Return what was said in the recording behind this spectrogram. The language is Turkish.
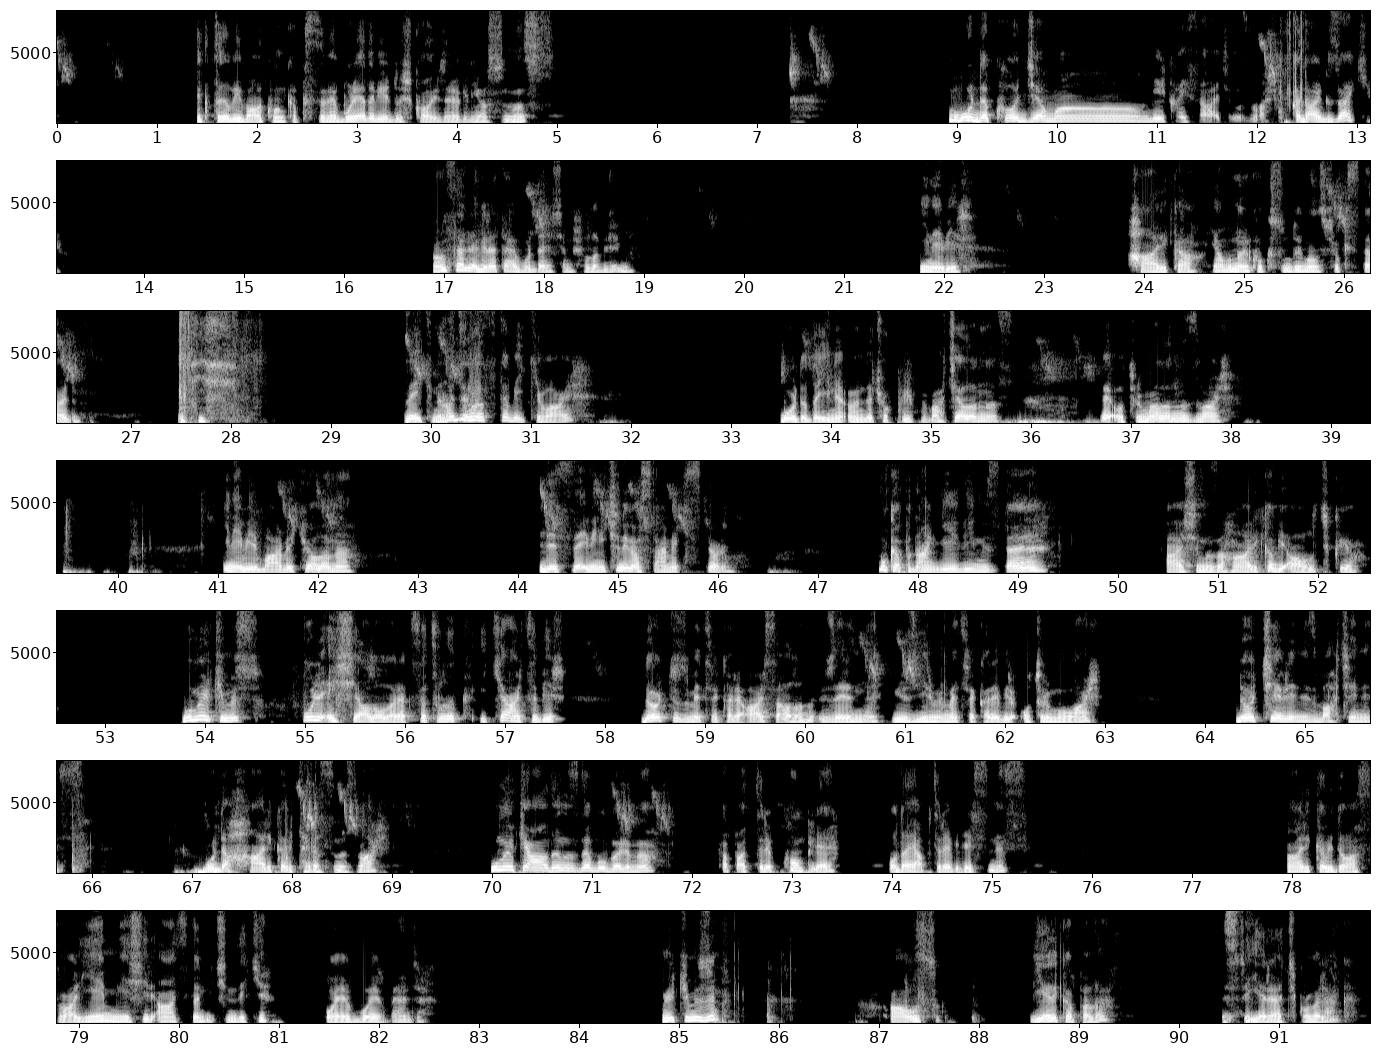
çıktığı bir balkon kapısı ve buraya da bir duş koydurabiliyorsunuz. Burada kocaman bir kayısı ağacımız var. O kadar güzel ki. Hansel ile Gretel burada yaşamış olabilir mi? Yine bir harika. Ya bunların kokusunu duymanızı çok isterdim. Müthiş. Zeytin ağacınız tabii ki var. Burada da yine önde çok büyük bir bahçe alanınız ve oturma alanınız var. Yine bir barbekü alanı. Bir de size evin içini göstermek istiyorum. Bu kapıdan girdiğimizde karşımıza harika bir avlu çıkıyor. Bu mülkümüz full eşyalı olarak satılık 2 artı 1 400 metrekare arsa alanı üzerinde 120 metrekare bir oturumu var. Dört çevreniz bahçeniz. Burada harika bir terasınız var. Bu mülkü aldığınızda bu bölümü kapattırıp komple oda yaptırabilirsiniz. Harika bir doğası var. Yemyeşil ağaçların içindeki o ev bu ev bence. Mülkümüzün avlusu yarı kapalı. Üstü yarı açık olarak.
